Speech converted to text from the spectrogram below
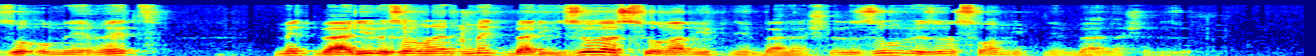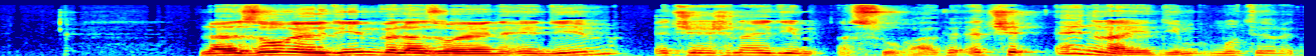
Zo Omeret, Met Vezo Omeret Met Zo Asura Mipne Asura Mipne. La Zo Edim, Vela Zo En Edim, Et Edim Asura, La Edim Moteret.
